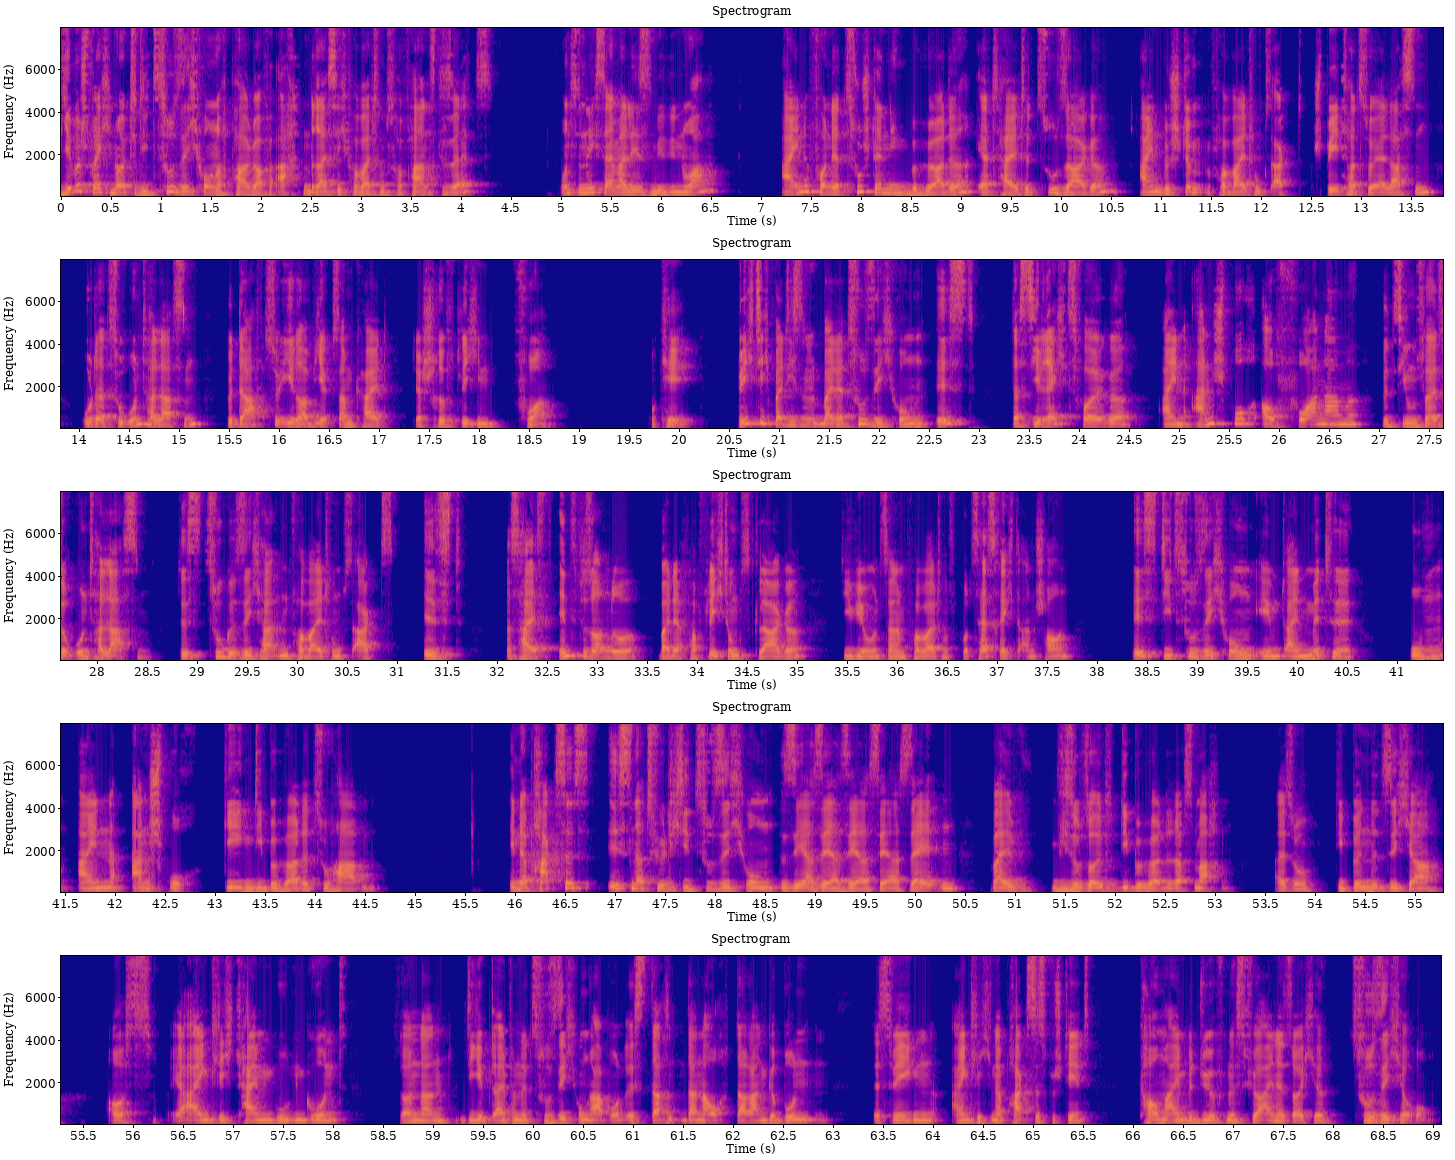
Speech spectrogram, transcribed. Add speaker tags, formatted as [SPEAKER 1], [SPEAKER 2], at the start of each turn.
[SPEAKER 1] Wir besprechen heute die Zusicherung nach 38 Verwaltungsverfahrensgesetz. Und zunächst einmal lesen wir die Norm. Eine von der zuständigen Behörde erteilte Zusage, einen bestimmten Verwaltungsakt später zu erlassen oder zu unterlassen, bedarf zu ihrer Wirksamkeit der schriftlichen Form. Okay. Wichtig bei diesen, bei der Zusicherung ist, dass die Rechtsfolge ein Anspruch auf Vornahme bzw. Unterlassen des zugesicherten Verwaltungsakts ist. Das heißt, insbesondere bei der Verpflichtungsklage, die wir uns dann im Verwaltungsprozessrecht anschauen, ist die Zusicherung eben ein Mittel, um einen Anspruch gegen die Behörde zu haben. In der Praxis ist natürlich die Zusicherung sehr, sehr, sehr, sehr selten, weil wieso sollte die Behörde das machen? Also die bindet sich ja aus ja eigentlich keinem guten Grund, sondern die gibt einfach eine Zusicherung ab und ist dann auch daran gebunden. Deswegen eigentlich in der Praxis besteht kaum ein Bedürfnis für eine solche Zusicherung.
